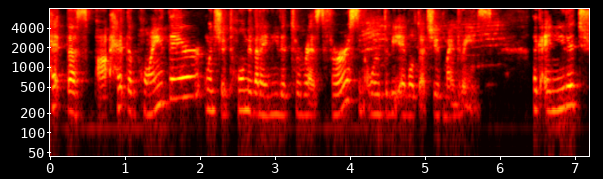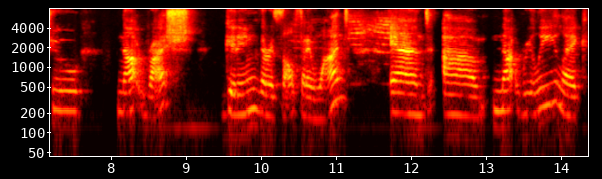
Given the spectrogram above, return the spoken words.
hit the spot, hit the point there when she told me that I needed to rest first in order to be able to achieve my dreams. Like I needed to not rush getting the results that I want and um, not really like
